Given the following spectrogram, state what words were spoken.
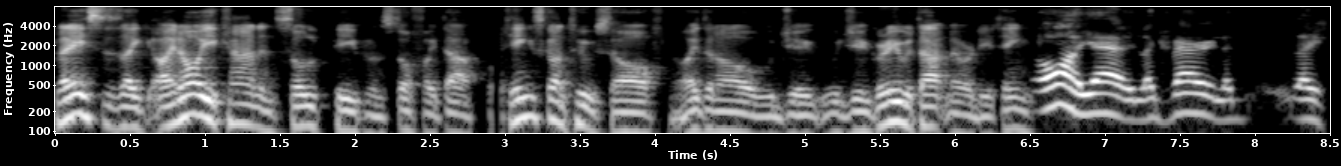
places like I know you can't insult people and stuff like that, but I think it's gone too soft. now. I don't know. Would you would you agree with that now, or do you think? oh yeah, like very like like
